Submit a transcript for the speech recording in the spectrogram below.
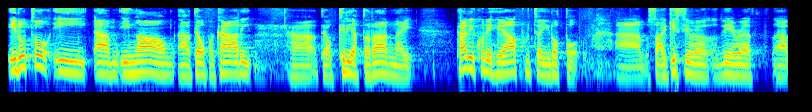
i roto i, um, i ngā uh, te ao whakaari, uh, te ao kiriata rānei, kāri kore he āputa i roto. Um, so I guess there are, there are uh,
